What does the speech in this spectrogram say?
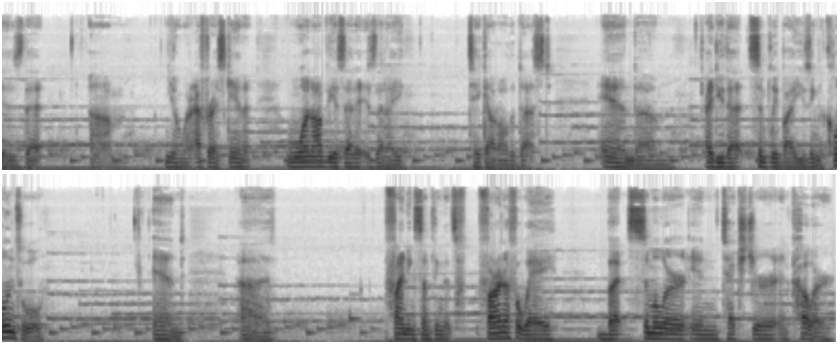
is that um, you know after I scan it, one obvious edit is that I take out all the dust, and um, I do that simply by using a clone tool and uh, finding something that's far enough away but similar in texture and color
